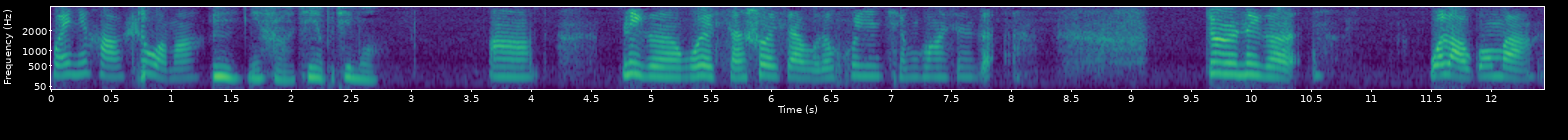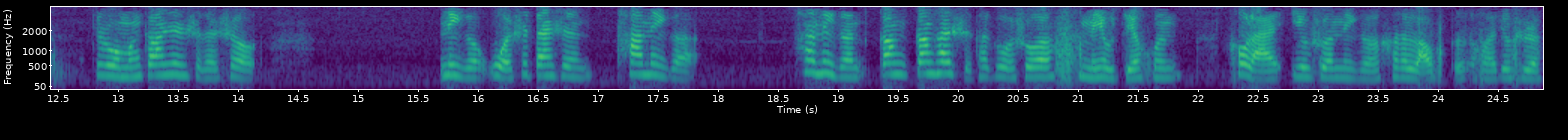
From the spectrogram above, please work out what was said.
喂，你好，是我吗？嗯，你好，今夜不寂寞。啊，那个我也想说一下我的婚姻情况。现在就是那个我老公吧，就是我们刚认识的时候，那个我是单身，他那个他那个刚刚开始他跟我说他没有结婚，后来又说那个和他老婆老婆就是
